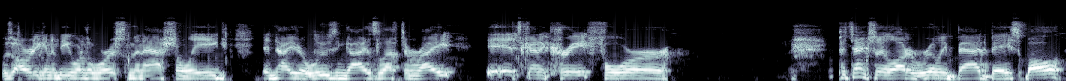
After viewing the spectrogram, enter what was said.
was already going to be one of the worst in the National League, and now you're losing guys left and right. It's going to create for potentially a lot of really bad baseball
